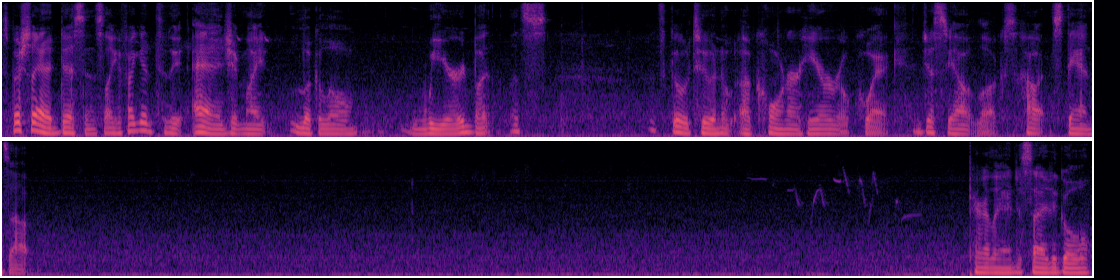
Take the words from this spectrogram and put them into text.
especially at a distance. Like, if I get to the edge, it might look a little weird, but let's, Let's go to an, a corner here real quick and just see how it looks, how it stands up. Apparently I decided to go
